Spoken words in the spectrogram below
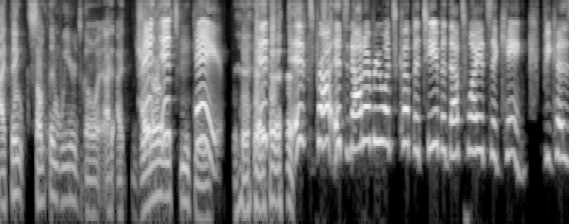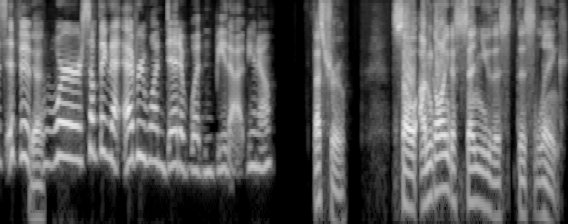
I think something weird's going. I, I generally it's- speaking. Hey, it, it's pro it's not everyone's cup of tea but that's why it's a kink because if it Yeah. were something that everyone did it wouldn't be that you know that's true. So I'm going to send you this this link,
